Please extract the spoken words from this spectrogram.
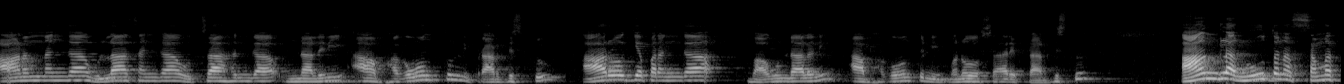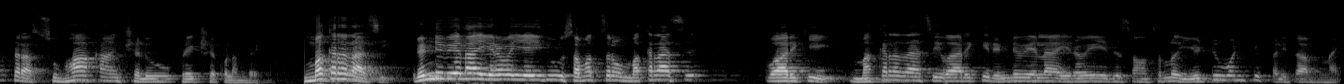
ఆనందంగా ఉల్లాసంగా ఉత్సాహంగా ఉండాలని ఆ భగవంతుణ్ణి ప్రార్థిస్తూ ఆరోగ్యపరంగా బాగుండాలని ఆ భగవంతుని మరోసారి ప్రార్థిస్తూ ఆంగ్ల నూతన సంవత్సర శుభాకాంక్షలు ప్రేక్షకులందరికీ. మకర రాశి. రెండు వేల ఇరవై ఐదు సంవత్సరం మకరాశి వారికి మకర రాశి వారికి రెండు వేల ఇరవై ఐదు సంవత్సరంలో ఎటువంటి ఫలితాలు ఉన్నాయి?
